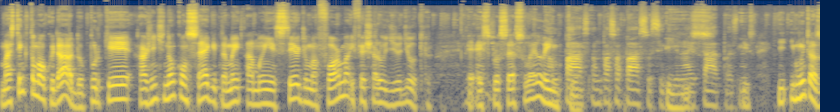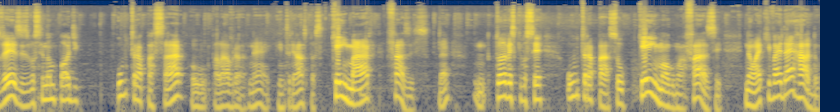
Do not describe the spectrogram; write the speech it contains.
Mas tem que tomar o cuidado porque a gente não consegue também amanhecer de uma forma e fechar o dia de outra. É, esse processo é lento. É um passo, é um passo a passo a seguir, né? isso, né? etapas. Né? Isso. E, e muitas vezes você não pode ultrapassar, ou palavra, né, entre aspas, queimar fases. Né? Toda vez que você ultrapassa ou queima alguma fase, não é que vai dar errado,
